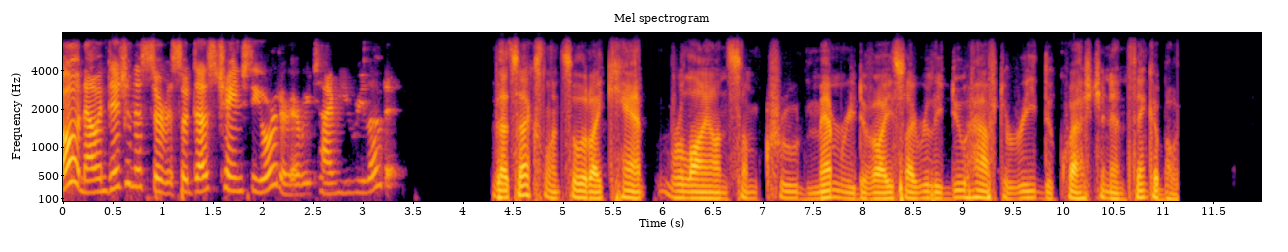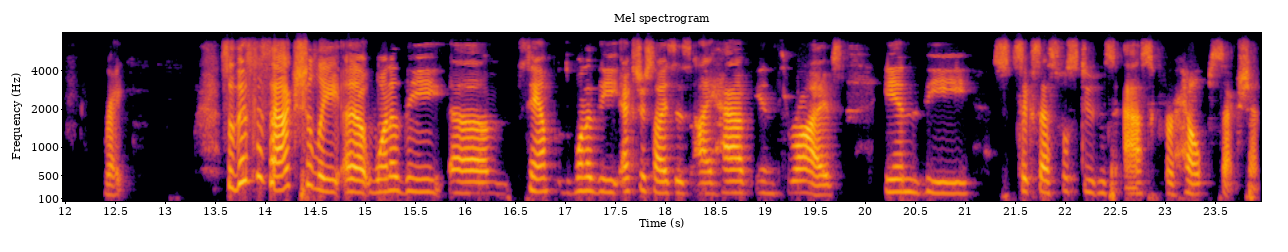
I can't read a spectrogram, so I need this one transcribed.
Oh, now indigenous service. So it does change the order every time you reload it. That's excellent so that I can't rely on some crude memory device. I really do have to read the question and think about it. Right. So this is actually uh, one of the um, sample, one of the exercises I have in Thrives in the successful students ask for help section.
